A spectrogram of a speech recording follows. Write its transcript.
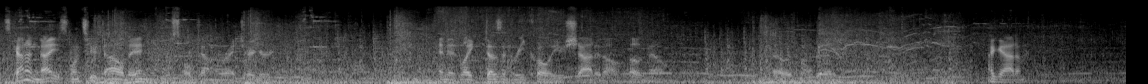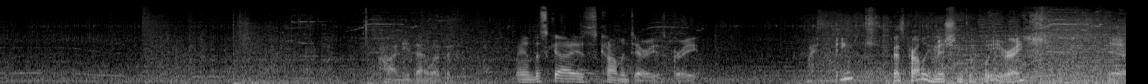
It's kind of nice. Once you're dialed in, you just hold down the right trigger. And it like doesn't recoil your shot at all. Oh no. That was my bad. I got him. Oh, I need that weapon. Man, this guy's commentary is great. I think that's probably mission complete, right? Yeah.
